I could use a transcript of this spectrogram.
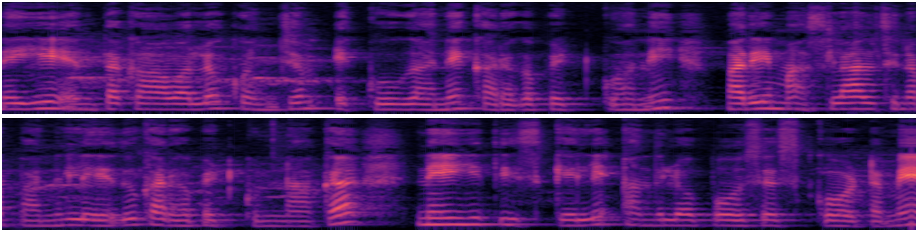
నెయ్యి ఎంత కావాలో కొంచెం ఎక్కువగానే కరగపెట్టుకొని మరీ మసలాల్సిన పని లేదు కరగపెట్టుకున్నాక నెయ్యి తీసుకు తీసుకెళ్ళి అందులో పోసేసుకోవటమే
